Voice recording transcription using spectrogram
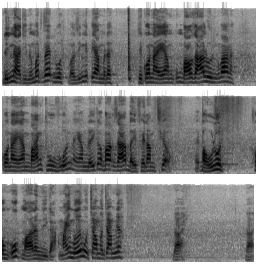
Đính lại thì nó mất vết luôn và dính cái tem ở đây. Thì con này em cũng báo giá luôn các bác này. Con này em bán thu vốn này em lấy các bác giá 7,5 triệu. Đấy, bảo luôn. Không úp mà làm gì cả. Máy mới 100% nhé Đấy. Đấy.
